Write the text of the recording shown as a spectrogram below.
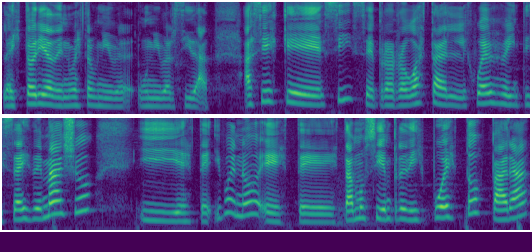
la historia de nuestra universidad. Así es que sí, se prorrogó hasta el jueves 26 de mayo y, este, y bueno, este, estamos siempre dispuestos para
